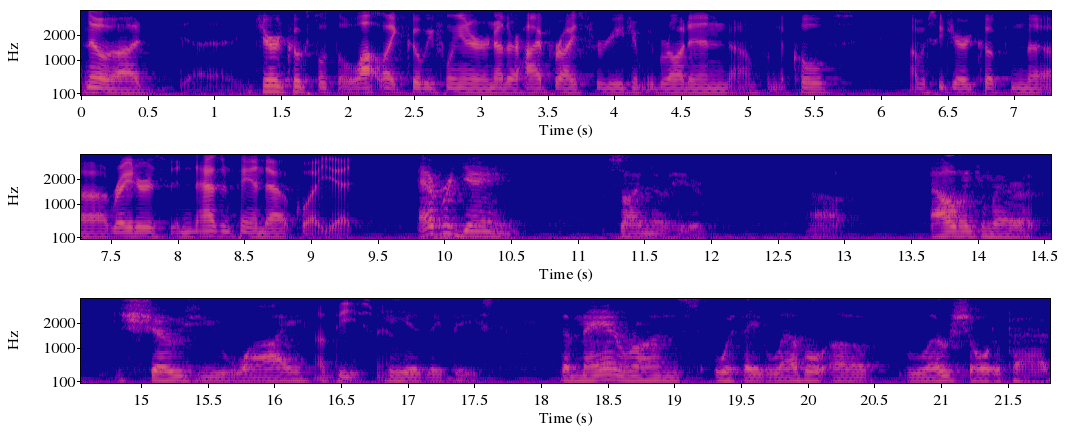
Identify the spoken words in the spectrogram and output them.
no. Uh, uh, Jared Cooks looked a lot like Kobe Fleener, another high-priced free agent we brought in um, from the Colts. Obviously, Jared Cook from the uh, Raiders. And it hasn't panned out quite yet. Every game, side note here, uh, Alvin Kamara shows you why A beast, man. he is a beast. The man runs with a level of low shoulder pad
